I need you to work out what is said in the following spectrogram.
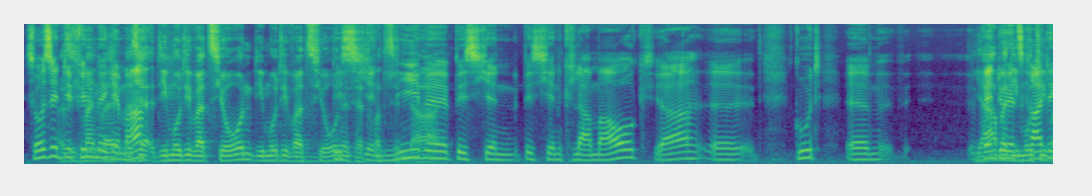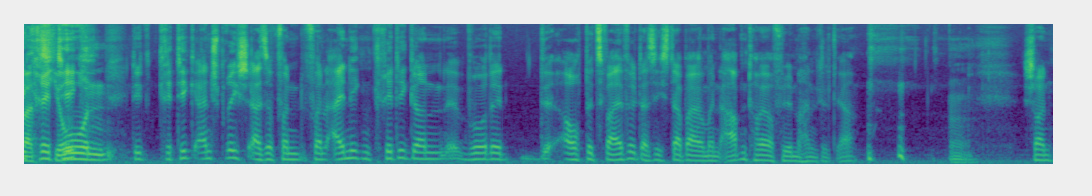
So sind Also die meine, Filme weil- gemacht. Ja, die Motivation, die Motivation ist ja bisschen trotzdem Liebe, da. bisschen, bisschen Klamauk, ja, äh, gut. Ähm, Ja, wenn du jetzt gerade Kritik, die Kritik ansprichst, also von, von einigen Kritikern äh, wurde auch bezweifelt, dass sich dabei um einen Abenteuerfilm handelt, ja. Hm. Schon.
